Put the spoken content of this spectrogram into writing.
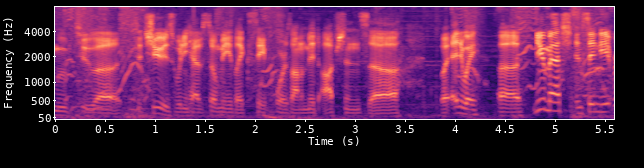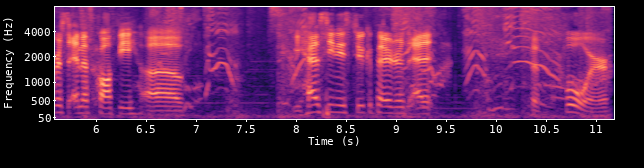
move to uh, to choose when you have so many like safe horizontal mid options. Uh, but anyway, uh, new match: Incendiate versus MF Coffee. Uh, we have seen these two competitors at it before,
